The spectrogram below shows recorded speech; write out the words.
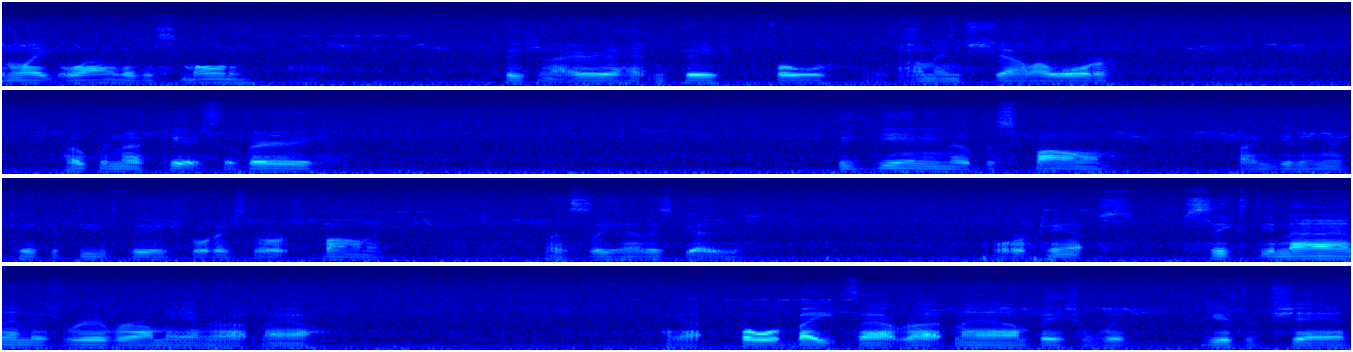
fishing Lake Wylie this morning. Fishing an area I hadn't fished before. I'm in shallow water. Hoping to catch the very beginning of the spawn. If I can get in here and catch a few fish before they start spawning. Let's see how this goes. Water temp's 69 in this river I'm in right now. I got four baits out right now. I'm fishing with gizzard shad.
